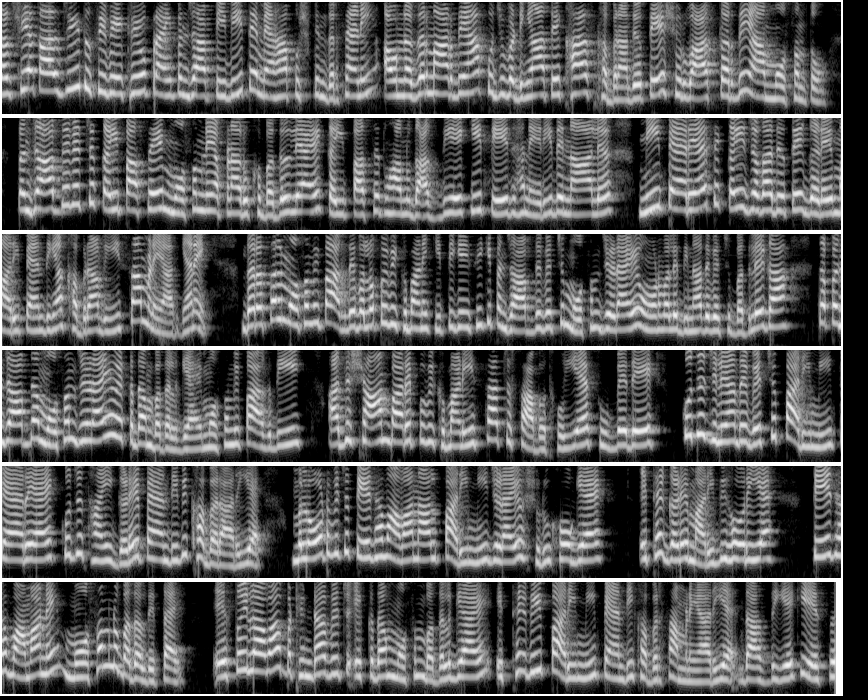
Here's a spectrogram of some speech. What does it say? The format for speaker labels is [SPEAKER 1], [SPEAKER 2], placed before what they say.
[SPEAKER 1] ਸਤਿ ਸ਼੍ਰੀ ਅਕਾਲ ਜੀ, ਤੁਸੀਂ ਵੇਖ ਰਹੇ ਹੋ ਪ੍ਰਾਈਮ ਪੰਜਾਬ ਟੀਵੀ ਤੇ ਮੈਂ ਹਾਂ ਪੁਸ਼ਪਿੰਦਰ ਸੈਣੀ। ਆਓ ਨਜ਼ਰ ਮਾਰਦੇ ਹਾਂ ਕੁਝ ਵੱਡੀਆਂ ਅਤੇ ਖਾਸ ਖਬਰਾਂ ਦੇ ਉੱਤੇ। ਸ਼ੁਰੂਆਤ ਕਰਦੇ ਹਾਂ ਮੌਸਮ ਤੋਂ। ਪੰਜਾਬ ਦੇ ਵਿੱਚ ਕਈ ਪਾਸੇ ਮੌਸਮ ਨੇ ਆਪਣਾ ਰੁਖ ਬਦਲ ਲਿਆ ਹੈ। ਕਈ ਪਾਸੇ ਤੁਹਾਨੂੰ ਦੱਸ ਦਈਏ ਕਿ ਤੇਜ਼ ਹਨੇਰੀ ਦੇ ਨਾਲ ਮੀਂਹ ਪੈ ਰਿਹਾ ਹੈ ਤੇ ਕਈ ਜਗ੍ਹਾ ਦੇ ਉੱਤੇ ਗੜੇ ਮਾਰੀ ਪੈਣ ਦੀਆਂ ਖਬਰਾਂ ਵੀ ਸਾਹਮਣੇ ਆ ਰਹੀਆਂ ਨੇ। ਦਰਅਸਲ ਮੌਸਮ ਵਿਭਾਗ ਦੇ ਵੱਲੋਂ ਭਵਿੱਖਬਾਣੀ ਕੀਤੀ ਗਈ ਸੀ ਕਿ ਪੰਜਾਬ ਦੇ ਵਿੱਚ ਮੌਸਮ ਜਿਹੜਾ ਹੈ ਆਉਣ ਵਾਲੇ ਦਿਨਾਂ ਦੇ ਵਿੱਚ ਬਦਲੇਗਾ। ਤਾਂ ਪੰਜਾਬ ਦਾ ਮੌਸਮ ਜਿਹੜਾ ਹੈ ਉਹ ਇੱਕਦਮ ਬਦਲ ਗਿਆ ਹੈ। ਮੌਸਮ ਵਿਭਾਗ ਦੀ ਅੱਜ ਸ਼ਾਮ ਬਾਰੇ ਭਵਿੱਖਬਾਣੀ ਸੱਚ ਸਾਬਤ ਹੋਈ ਹੈ। ਸੂਬੇ ਦੇ ਕੁਝ ਜ਼ਿਲ੍ਹਿਆਂ ਦੇ ਵਿੱਚ ਭਾਰੀ ਮੀਂਹ ਪੈ ਰਿਹਾ ਹੈ। ਕੁਝ ਥਾਈਂ ਗੜੇ ਪੈਣ ਦੀ ਵੀ ਖਬਰ ਆ ਰਹੀ ਹੈ। ਮਲੋਟ ਵਿੱਚ ਤੇਜ਼ ਹਵਾਵਾਂ ਨਾਲ ਭਾਰੀ ਮੀਂਹ ਜਿਹੜਾ ਹੈ ਉਹ ਸ਼ੁਰੂ ਹੋ ਗਿਆ ਹੈ। ਇੱਥੇ ਗੜੇਮਾਰੀ ਵੀ ਹੋ ਰਹੀ ਹੈ। ਤੇਜ਼ ਹਵਾਵਾਂ ਨੇ ਮੌਸਮ ਨੂੰ ਬਦਲ ਦਿੱਤਾ ਹੈ। ਇਸ ਤੋਂ ਇਲਾਵਾ ਬਠਿੰਡਾ ਵਿੱਚ ਇੱਕਦਮ ਮੌਸਮ ਬਦਲ ਗਿਆ ਹੈ। ਇੱਥੇ ਵੀ ਭਾਰੀ ਮੀਂਹ ਪੈਣ ਦੀ ਖਬਰ ਸਾਹਮਣੇ ਆ ਰਹੀ ਹੈ। ਦੱਸ ਦਈਏ ਕਿ ਇਸ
